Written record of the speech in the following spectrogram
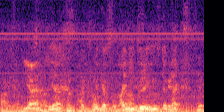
I am Yeah. Yes, Python because for I need to now. use the text, Yes.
